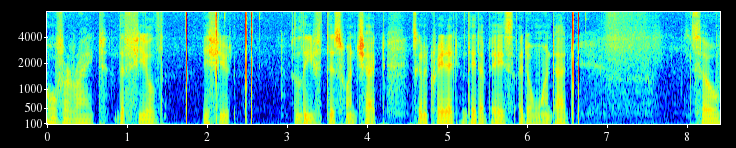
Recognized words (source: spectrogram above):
overwrite the field if you leave this one checked. It's going to create a new database. I don't want that. So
